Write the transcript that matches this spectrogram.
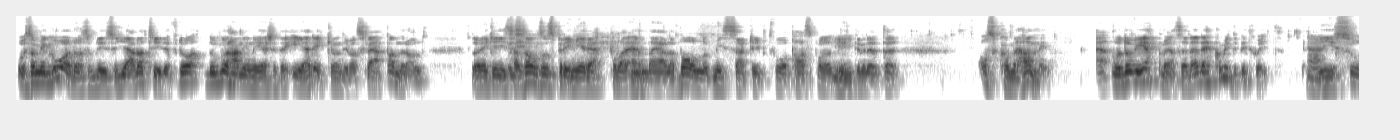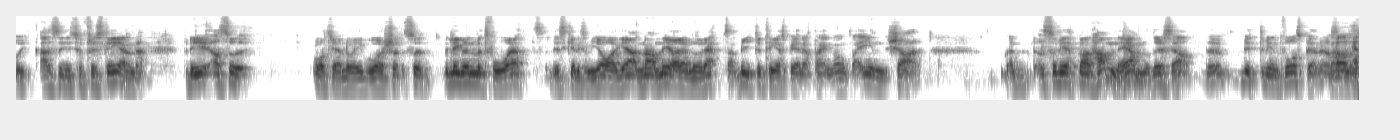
Och som igår då så blir det så jävla tydligt. För då, då går han in och ersätter Erik i någon typ av släpande roll. Då är det Israelsson som springer rätt på varenda jävla boll och missar typ två pass på 90 minuter. Och så kommer han in. Och då vet man att så där, det här kommer inte bli ett skit. Det är ju så, alltså, det är så frustrerande. För det är ju, alltså, återigen då igår så, så ligger under med 2-1. Vi ska liksom jaga. Nanne gör ändå rätt. Han byter tre spelare på en gång. Bara in, kör. Men, så vet man han är en och då är det så ja, då byter vi in två spelare. Och så, Ja,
